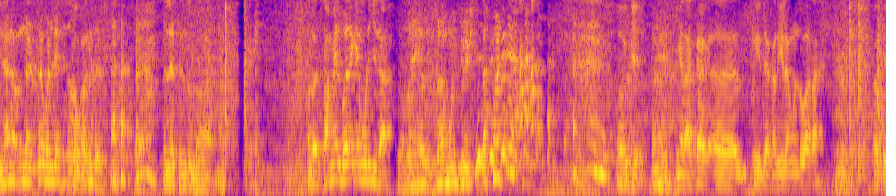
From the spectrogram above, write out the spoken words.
இதாங்க உங்கள் இடத்துல வெள்ளை அரிசி சொல்லுவாங்க. வெள்ளை அரிசின்னு சொல்லுவாங்க. அப்போ சமையல் வேலைக்கே முடிஞ்சுதா? முடிச்சிருக்கு ஓகே எங்கள் அக்கா நீட்ட கறியெல்லாம் கொண்டு வரா. ஓகே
